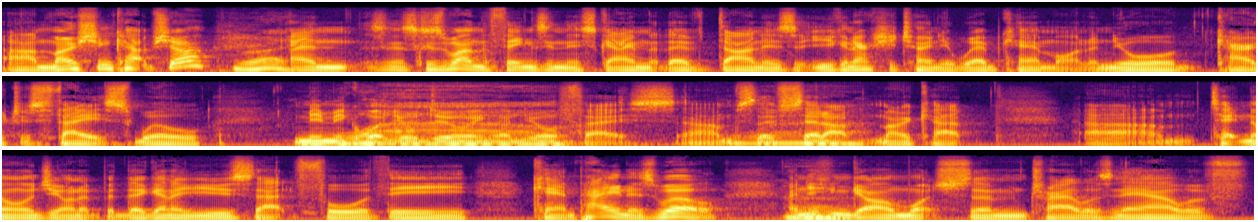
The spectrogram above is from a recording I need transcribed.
uh, motion capture. Right. And because one of the things in this game that they've done is that you can actually turn your webcam on, and your character's face will mimic what you're doing on your face. Um, so they've set up mocap. Um, technology on it, but they're going to use that for the campaign as well. And you can go and watch some trailers now of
